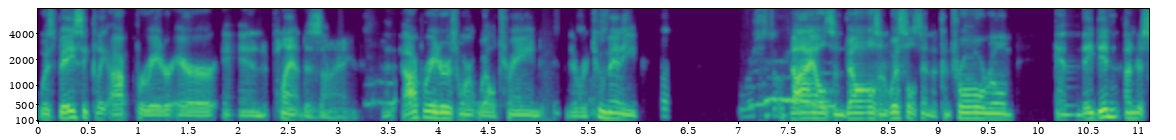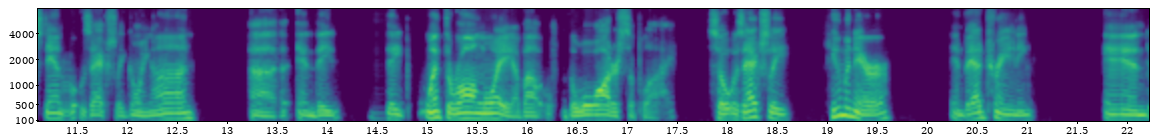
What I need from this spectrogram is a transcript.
was basically operator error and plant design. The operators weren't well trained. There were too many dials and bells and whistles in the control room, and they didn't understand what was actually going on, uh, and they they went the wrong way about the water supply. So it was actually human error and bad training, and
